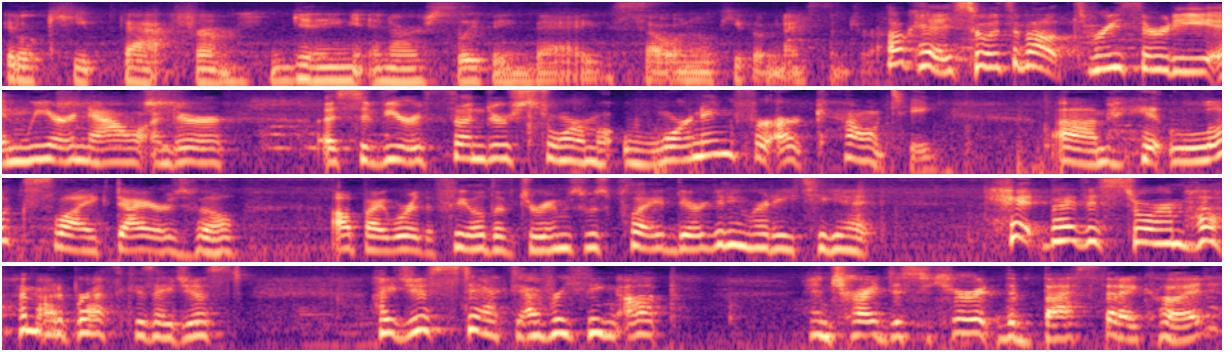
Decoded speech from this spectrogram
it'll keep that from getting in our sleeping bags. So and it'll keep them nice and dry. Okay, so it's about 3.30 and we are now under a severe thunderstorm warning for our county. Um, it looks like Dyersville, out by where the Field of Dreams was played, they're getting ready to get hit by the storm. Oh, I'm out of breath because I just, I just stacked everything up and tried to secure it the best that I could.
